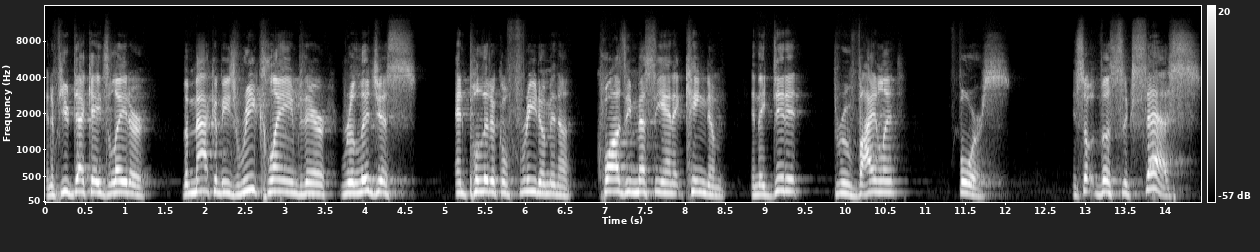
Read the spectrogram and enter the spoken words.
And a few decades later, the Maccabees reclaimed their religious and political freedom in a quasi messianic kingdom, and they did it through violent force. And so the success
